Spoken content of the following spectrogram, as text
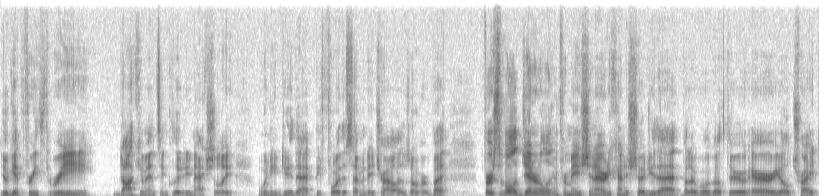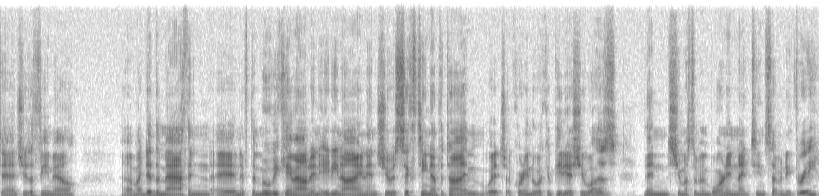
you'll get free three documents, including actually when you do that before the seven day trial is over. But First of all, general information. I already kind of showed you that, but I will go through Ariel Triton. She's a female. Um, I did the math, and, and if the movie came out in 89 and she was 16 at the time, which according to Wikipedia she was, then she must have been born in 1973.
